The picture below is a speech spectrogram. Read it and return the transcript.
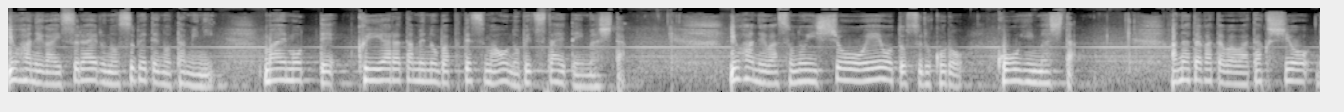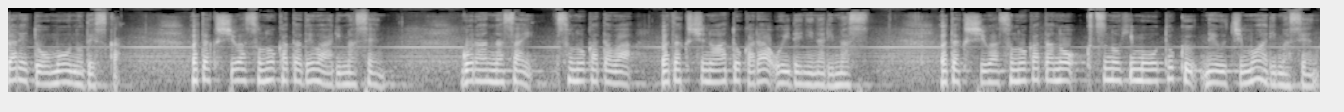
ヨハネがイスラエルのすべての民に前もって悔い改めのバプテスマを述べ伝えていました。ヨハネはその一生を終えようとする頃こう言いました。あなた方は私を誰と思うのですか？私はその方ではありません。ご覧なさい。その方は私の後からおいでになります。私はその方の靴の紐を解く値打ちもありません。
